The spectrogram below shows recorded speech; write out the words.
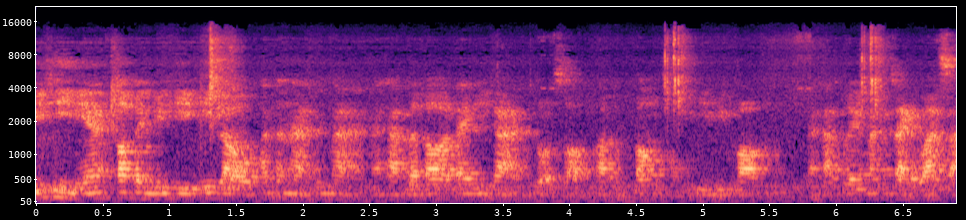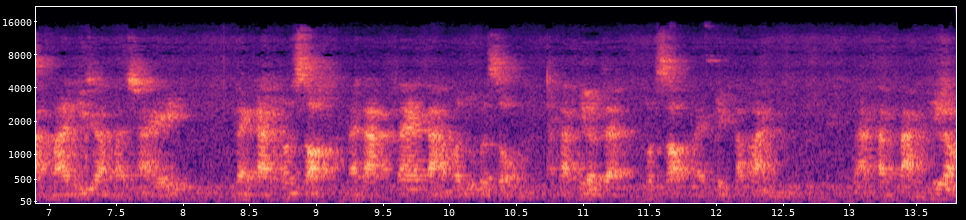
วิธีนี้ก็เป็นวิธีที่เราพัฒนาขึ้นมานะครับ แล้วก็ได้มีการตรวจสอบความถูกต้องของวิธีวิเคราะห์นะครับ เพื่อมั่นใจว่าสามารถที่จะมาใช้ในการทดสอบนะครับได้ตามวัตถุประสงค์นะครับ ที่เราจะทดสอบในผลิตภัณฑ์ต่างๆ ที่เรา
